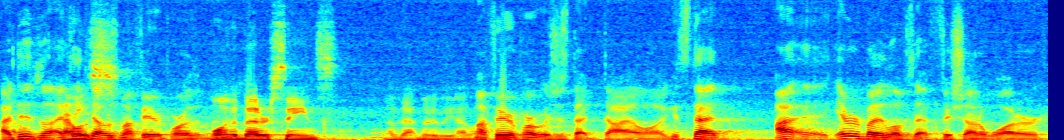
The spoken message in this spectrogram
I did. I That think that was was my favorite part of the movie. One of the better scenes of that movie. I My favorite part was just that dialogue. It's that I, everybody loves that fish out of water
